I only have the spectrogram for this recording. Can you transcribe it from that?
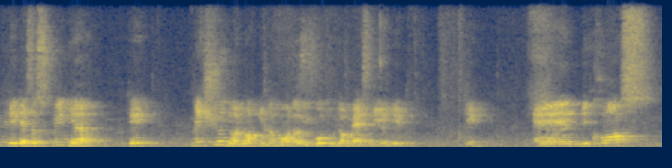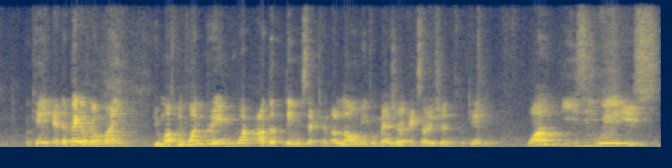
Okay, there's a screen here. Okay, make sure you are not in the model. You go to your mass A again. Okay, and because okay, at the back of your mind, you must be wondering what are the things that can allow me to measure acceleration. Okay, one easy way is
